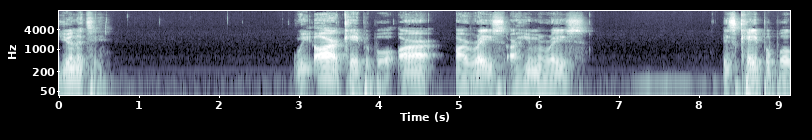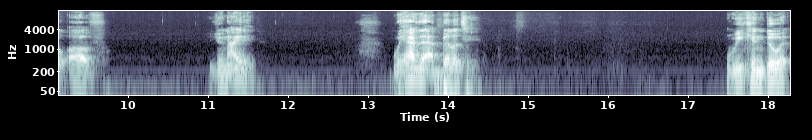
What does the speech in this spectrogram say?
unity. We are capable, our, our race, our human race, is capable of uniting. We have that ability. We can do it.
